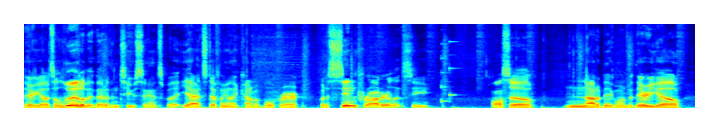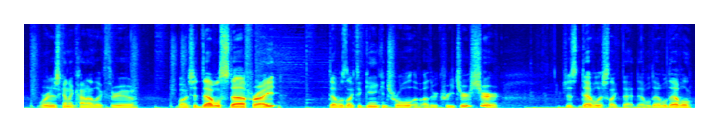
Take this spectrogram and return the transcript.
There you go. It's a little bit better than two cents, but yeah, it's definitely like kind of a bulk rare. But a Sin Prodder, let's see. Also, not a big one, but there you go. We're just going to kind of look through a bunch of devil stuff, right? Devils like to gain control of other creatures. Sure. Just devilish like that. Devil, devil, devil.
